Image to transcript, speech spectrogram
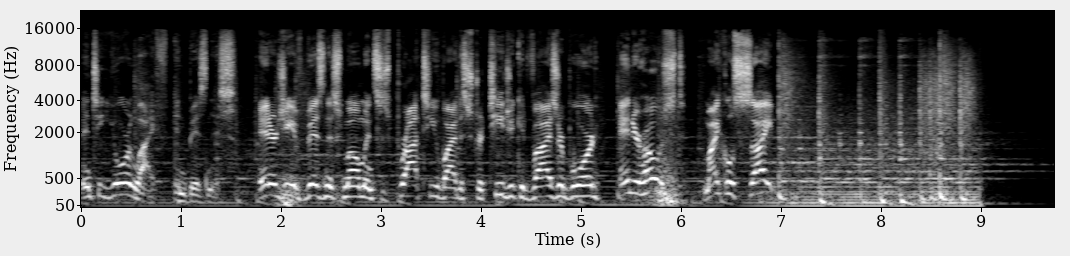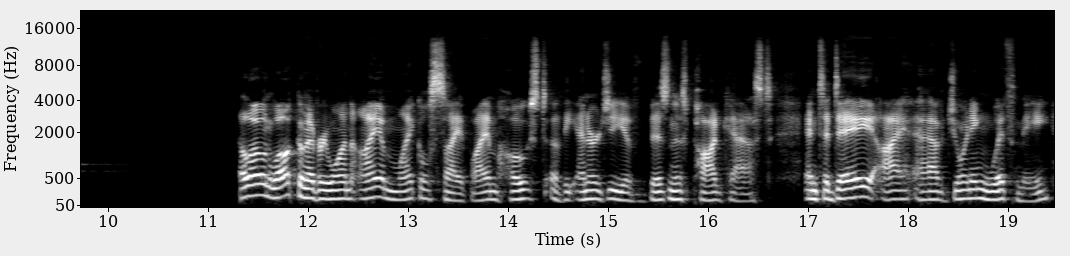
into your life and business. Energy of Business Moments is brought to you by the Strategic Advisor Board and your host, Michael Sipe. Hello and welcome, everyone. I am Michael Sipe. I am host of the Energy of Business podcast. And today I have joining with me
